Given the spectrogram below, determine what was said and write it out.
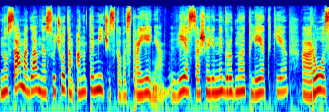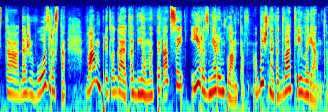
но самое главное с учетом анатомического строения, веса, ширины грудной клетки, а, роста, даже возраста. Вам предлагают объем операции и размер имплантов. Обычно это 2-3 варианта.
